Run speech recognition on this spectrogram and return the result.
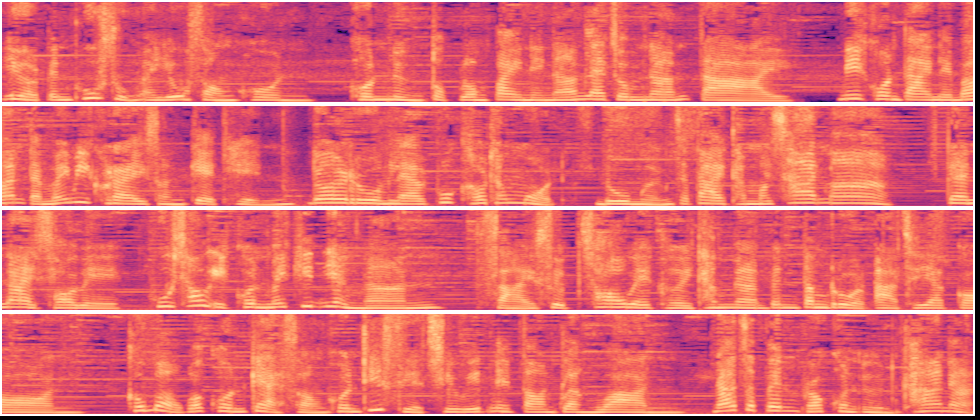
เหยื่อเป็นผู้สูงอายุสองคน คนหนึ่งตกลงไปในน้ำและจมน้ำตาย มีคนตายในบ้านแต่ไม่มีใครสังเกตเห็น โดยรวมแล้วพวกเขาทั้งหมด ดูเหมือนจะตายธรรมชาติมากแต่นายชอเว ผู้เช่าอีกคนไม่คิดอย่างนั้น สายสืบชอเวเคยทำงานเป็นตำรวจอาชญากร เขาบอกว่าคนแก่สองคนที่เสียชีวิตในตอนกลางวัน น่าจะเป็นเพราะคนอื่นฆ่าน่ะ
